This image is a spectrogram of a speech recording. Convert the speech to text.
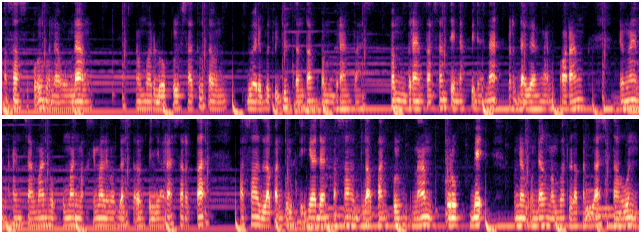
pasal 10 Undang-Undang nomor 21 tahun 2007 tentang pemberantas pemberantasan tindak pidana perdagangan orang dengan ancaman hukuman maksimal 15 tahun penjara serta pasal 83 dan pasal 86 huruf B Undang-Undang nomor 18 tahun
